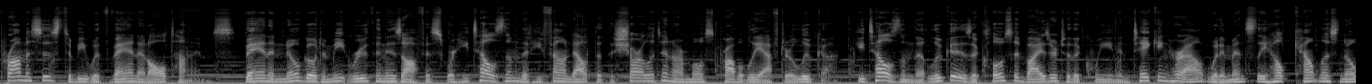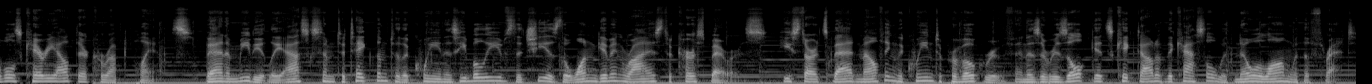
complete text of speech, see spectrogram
promises to be with Van at all times. Van and No go to meet Ruth in his office where he tells them that he found out that the charlatan are most probably after Luca. He tells them that Luca is a close advisor to the queen and taking her out would immensely help countless nobles carry out their corrupt plans. Van immediately asks him to take them to the queen as he believes that she is the one giving rise to curse bearers. He starts bad-mouthing the queen to provoke Ruth and as a result gets kicked out of the castle with No along with a threat.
